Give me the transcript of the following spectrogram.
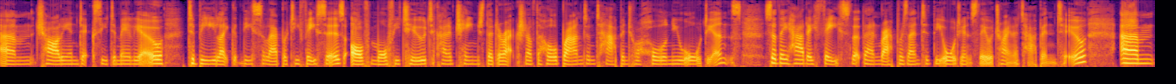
um, Charli and Dixie D'Amelio to be like the celebrity faces of Morphe 2 to kind of change the direction of the whole brand and tap into a whole new audience. So they had a face that then represented the audience they were trying to tap into. Um,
